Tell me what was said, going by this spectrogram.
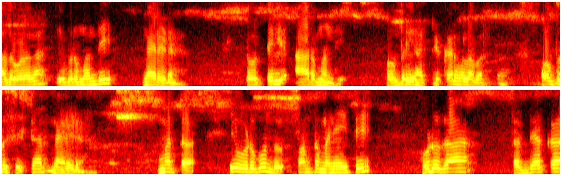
ಅದ್ರೊಳಗೆ ಇಬ್ಬರು ಮಂದಿ ಮ್ಯಾರಿಡ್ ಟೋಟಲಿ ಆರು ಮಂದಿ. ಒಬ್ರಿಗೆ ಹತ್ತು ಎಕರೆ ಹೊಲ ಬರ್ತದೆ ಒಬ್ರು ಸಿಸ್ಟರ್ ಮ್ಯಾರಿಡ್ ಮತ್ತು ಈ ಹುಡುಗಂದು ಸ್ವಂತ ಮನೆ ಐತಿ. ಹುಡುಗ ಸದ್ಯಕ್ಕೆ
